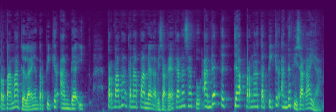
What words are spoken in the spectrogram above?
pertama adalah yang terpikir Anda itu, pertama kenapa Anda nggak bisa kaya? Karena satu, Anda tidak pernah terpikir Anda bisa kaya.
